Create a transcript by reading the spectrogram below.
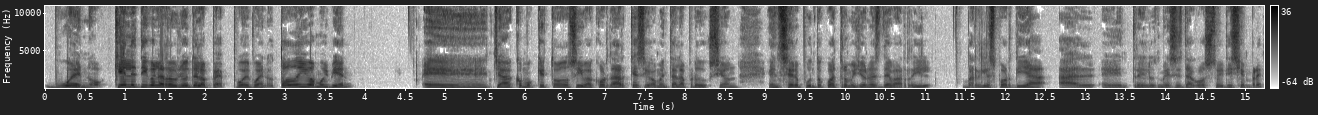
Bueno, ¿qué les digo en la reunión de la OPEP? Pues bueno, todo iba muy bien eh, ya como que todo se iba a acordar que se iba a aumentar la producción en 0.4 millones de barril, barriles por día al, entre los meses de agosto y diciembre,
